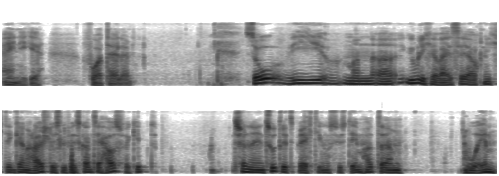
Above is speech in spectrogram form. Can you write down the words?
einige Vorteile. So wie man äh, üblicherweise auch nicht den Generalschlüssel für das ganze Haus vergibt, sondern ein Zutrittsberechtigungssystem hat, ähm, wo eben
